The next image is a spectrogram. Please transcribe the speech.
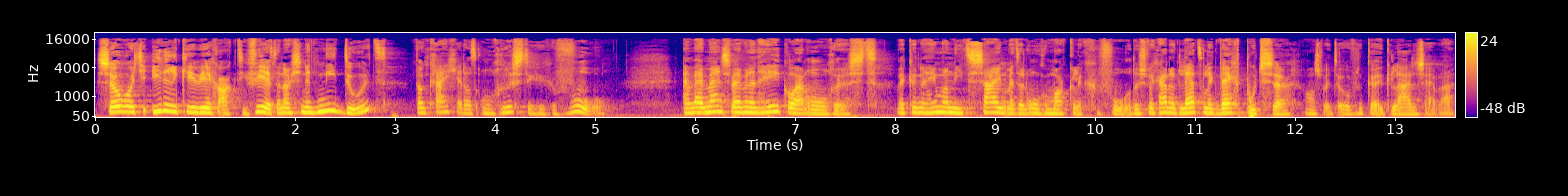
Zo word je iedere keer weer geactiveerd. En als je het niet doet, dan krijg je dat onrustige gevoel. En wij mensen we hebben een hekel aan onrust. Wij kunnen helemaal niet zijn met een ongemakkelijk gevoel. Dus we gaan het letterlijk wegpoetsen als we het over de keukenladers hebben.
